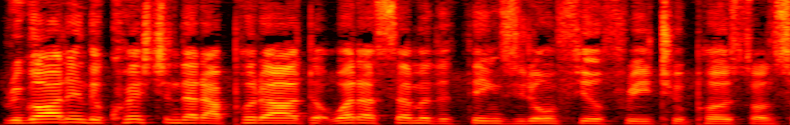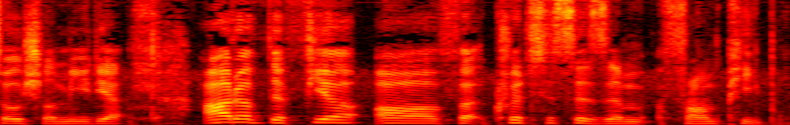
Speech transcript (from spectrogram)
regarding the question that I put out. What are some of the things you don't feel free to post on social media out of the fear of uh, criticism from people?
